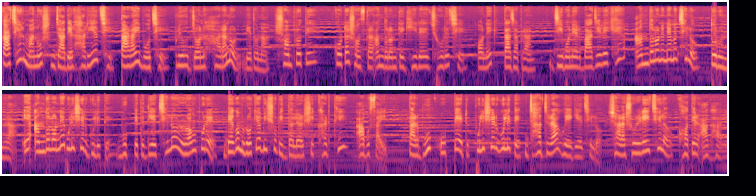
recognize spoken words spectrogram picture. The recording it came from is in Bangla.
কাছের মানুষ যাদের হারিয়েছে, তারাই বোঝে প্রিয়জন হারানোর বেদনা। সম্প্রতি কোটা সংস্কার আন্দোলনকে ঘিরে ঝরেছে অনেক তাজা প্রাণ। জীবনের বাজি রেখে আন্দোলনে নেমেছিল তরুণরা। এ আন্দোলনে পুলিশের গুলিতে বুক পেতে দিয়েছিল রংপুরে বেগম রোকেয়া বিশ্ববিদ্যালয়ের শিক্ষার্থী আবু সাইদ। তার বুক ও পেট পুলিশের গুলিতে ঝাঁঝরা হয়ে গিয়েছিল। সারা শরীরেই ছিল ক্ষতের আঘাত।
